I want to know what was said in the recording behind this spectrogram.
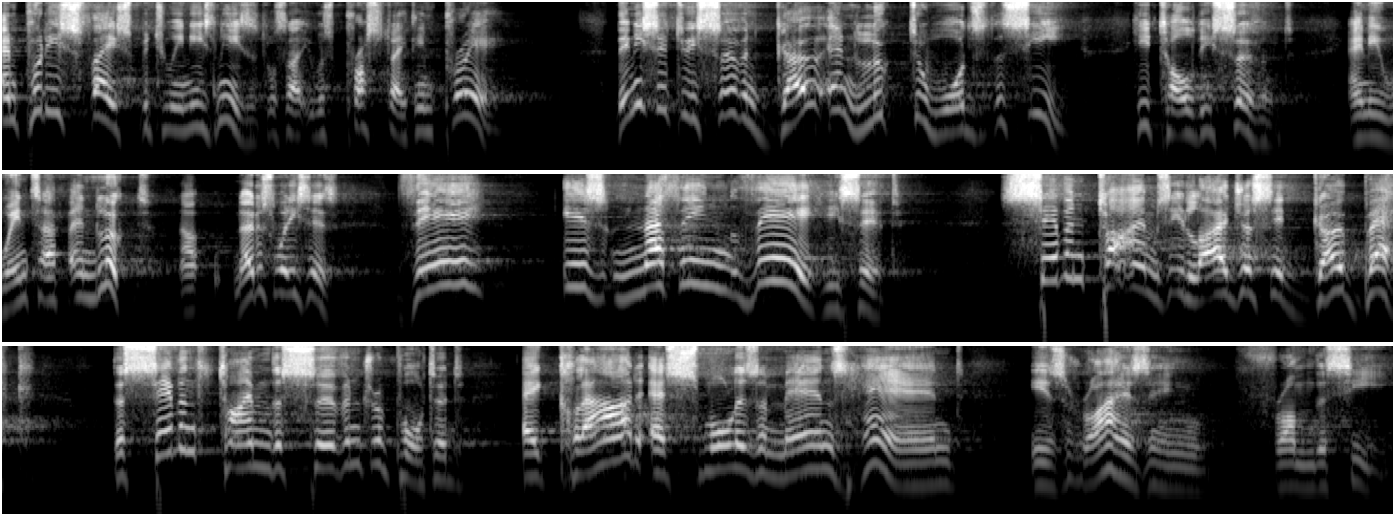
and put his face between his knees. It was like he was prostrate in prayer. Then he said to his servant, Go and look towards the sea. He told his servant, and he went up and looked. Now, notice what he says. There is nothing there, he said. Seven times Elijah said, Go back. The seventh time the servant reported, A cloud as small as a man's hand is rising from the sea.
